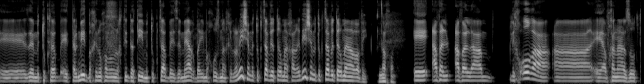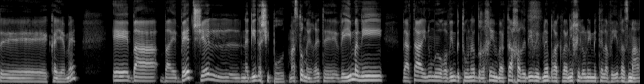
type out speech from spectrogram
אה, זה מתוקצב אה, תלמיד בחינוך הממלכתי דתי מתוקצב באיזה 140 אחוז מהחילוני שמתוקצב יותר מהחרדי שמתוקצב יותר מהערבי. נכון. אה, אבל אבל לכאורה ההבחנה הזאת אה, בהיבט של נגיד השיפוט מה זאת אומרת uh, ואם אני ואתה היינו מעורבים בתאונת דרכים ואתה חרדי מבני ברק ואני חילוני מתל אביב אז מה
